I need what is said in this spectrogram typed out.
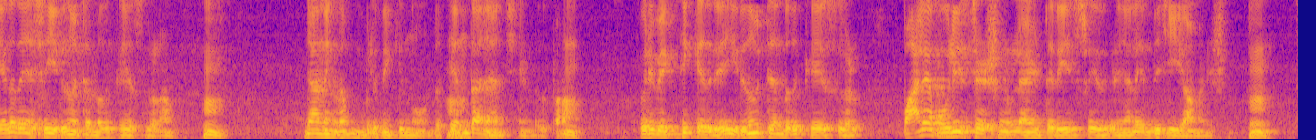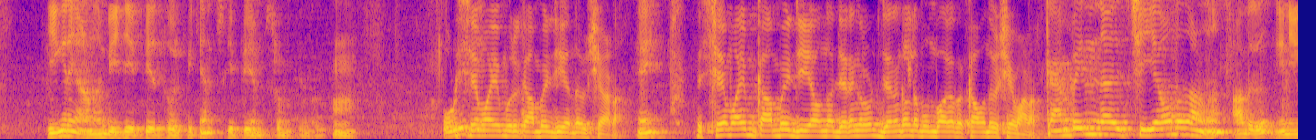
ഏകദേശം ഇരുന്നൂറ്റമ്പത് കേസുകളാണ്. ഞാൻ നിങ്ങളുടെ മുമ്പിൽ നിൽക്കുന്നുണ്ട്. എന്താ ഞാൻ ചെയ്യേണ്ടത്? പറഞ്ഞു ഒരു വ്യക്തിക്കെതിരെ ഇരുന്നൂറ്റൻപത് കേസുകൾ പല പോലീസ് സ്റ്റേഷനുകളിലായിട്ട് രജിസ്റ്റർ ചെയ്ത് കഴിഞ്ഞാൽ എന്ത് ചെയ്യാം മനുഷ്യൻ? ഇങ്ങനെയാണ് ബി ജെ പിയെ തോൽപ്പിക്കാൻ സി പി എം ശ്രമിക്കുന്നത്. നിശ്ചയമായും ഒരു കാമ്പയിൻ ചെയ്യേണ്ട വിഷയമാണ്? നിശ്ചയമായും കാമ്പയിൻ ചെയ്യാവുന്ന ജനങ്ങളോട് ജനങ്ങളുടെ മുമ്പാകെ വെക്കാവുന്ന വിഷയമാണ്. ക്യാമ്പയിൻ ചെയ്യാവുന്നതാണ്. അത് ഇനി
